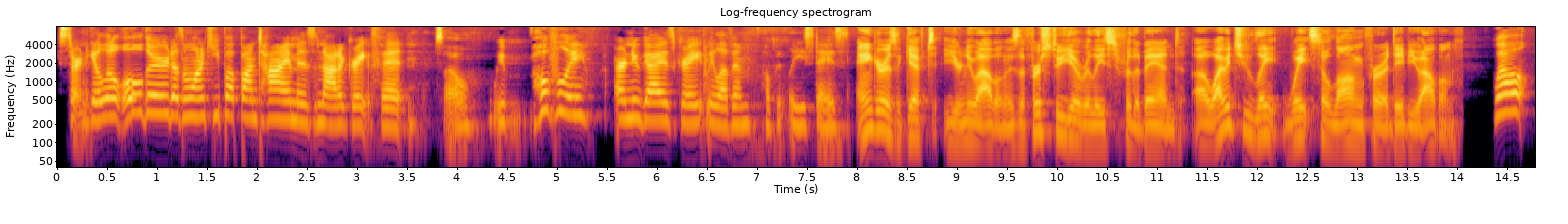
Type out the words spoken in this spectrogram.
starting to get a little older, doesn't want to keep up on time is not a great fit. So we hopefully our new guy is great. We love him. Hopefully he stays. Anger is a Gift, your new album, is the first studio release for the band. Uh, why would you late, wait so long for a debut album? Well,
